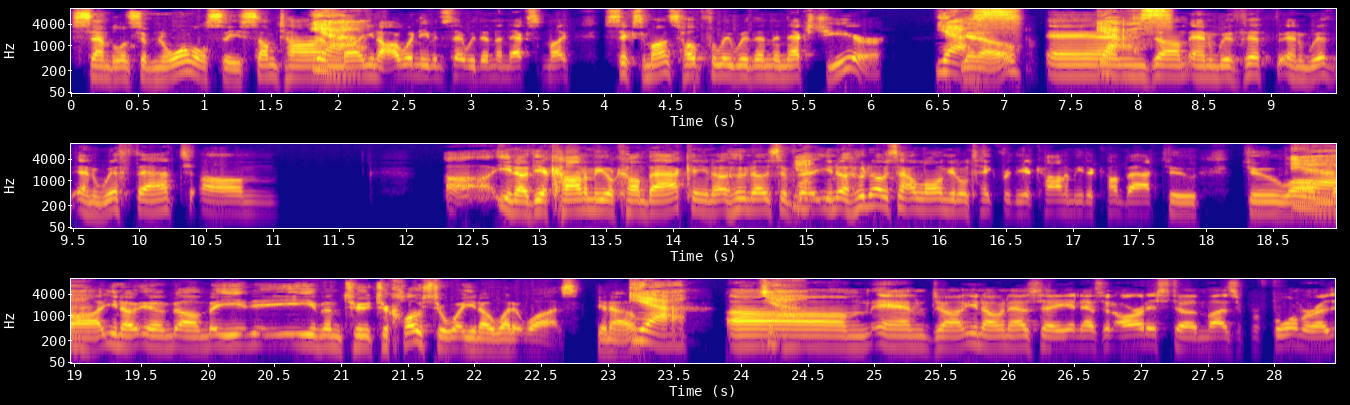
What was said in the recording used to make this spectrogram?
semblance of normalcy sometime. Uh, Yeah. you know, I wouldn't even say within the next month, six months. Hopefully within the next year. Yes. You know, and Yes. um, and with it, and with and with that, um, uh, you know, the economy will come back. You know, who knows if Yeah. you know who knows how long it'll take for the economy to come back to to um, Yeah. uh, you know um, um, e- even to to close to what you know what it was. You know, Yeah. Yeah. um, and uh, you know, and as a and as an artist, um, as a performer, as,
